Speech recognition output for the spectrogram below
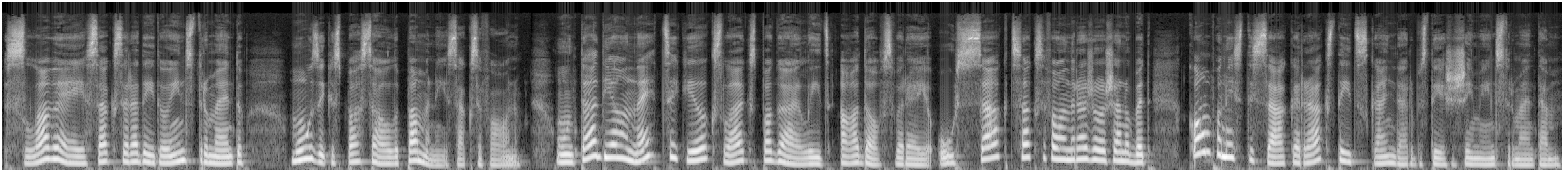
slavēja saksa radīto instrumentu, mūzikas pasaule pamanīja saksofonu. Un tad jau necik ilgs laiks pagāja, līdz Ādolfs varēja uzsākt saksofonu ražošanu, bet komponisti sāka rakstīt skaņdarbus tieši šim instrumentam.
